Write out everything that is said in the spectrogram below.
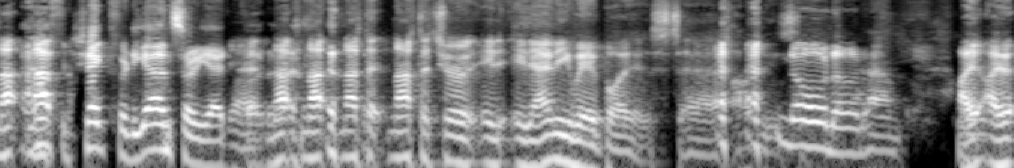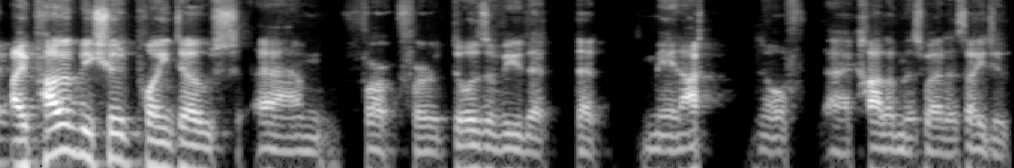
not, I haven't checked for the answer yet. Yeah, but, uh, not, not, not, that, not that you're in, in any way biased. Uh, no, no, no. Um, I, I, I, probably should point out um, for for those of you that that may not know uh, Colm as well as I do.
